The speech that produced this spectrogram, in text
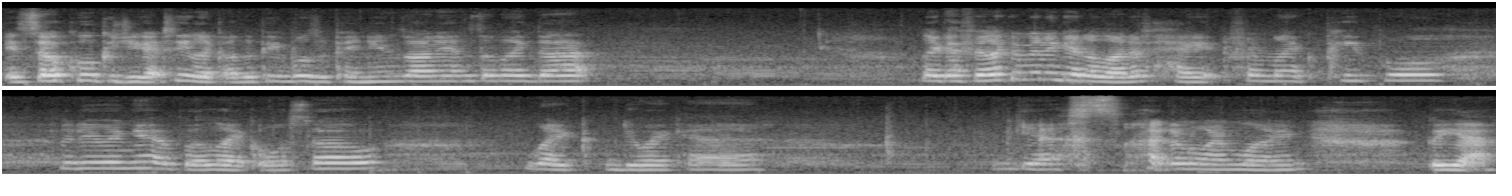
it's so cool because you get to see like other people's opinions on it and stuff like that. Like, I feel like I'm going to get a lot of hate from like people for doing it, but like also like, do I care? Yes. I don't know why I'm lying. But yeah.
